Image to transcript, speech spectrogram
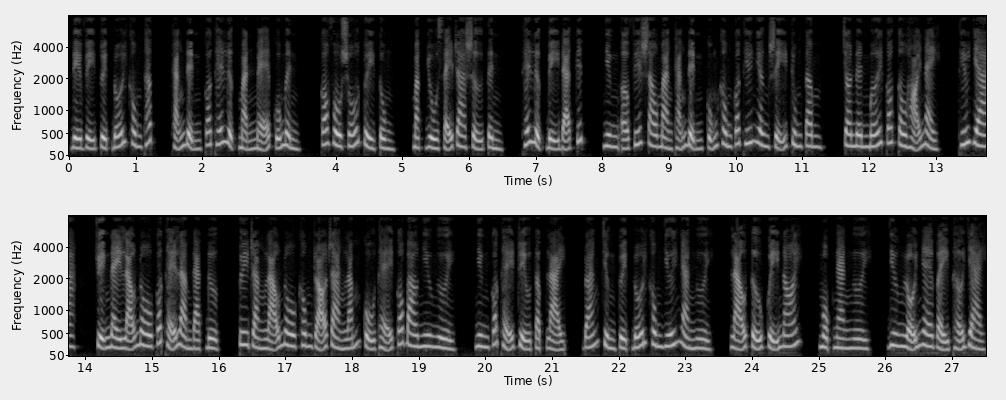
địa vị tuyệt đối không thấp, khẳng định có thế lực mạnh mẽ của mình, có vô số tùy tùng, mặc dù xảy ra sự tình, thế lực bị đã kích, nhưng ở phía sau màn khẳng định cũng không có thiếu nhân sĩ trung tâm, cho nên mới có câu hỏi này, thiếu gia, chuyện này lão nô có thể làm đạt được, tuy rằng lão nô không rõ ràng lắm cụ thể có bao nhiêu người, nhưng có thể triệu tập lại, đoán chừng tuyệt đối không dưới ngàn người, lão tử quỷ nói, một ngàn người, dương lỗi nghe vậy thở dài,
